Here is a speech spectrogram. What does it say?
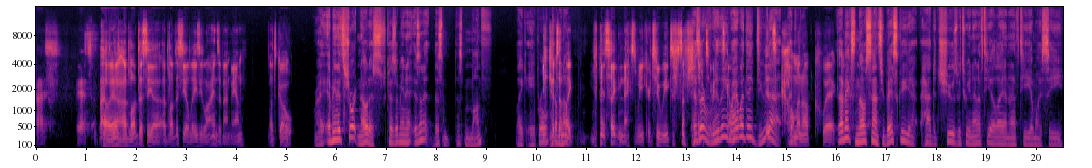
nice. Yeah, Hell yeah! I'd love to see a I'd love to see a Lazy Lions event, man. Let's go. Right. I mean, it's short notice because I mean, isn't it this this month, like April? It's coming up? like it's like next week or two weeks or some shit. Is it dude. Really? Why coming would they do It's that? I- coming up quick. that makes no sense. You basically had to choose between NFT LA and NFT NYC,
